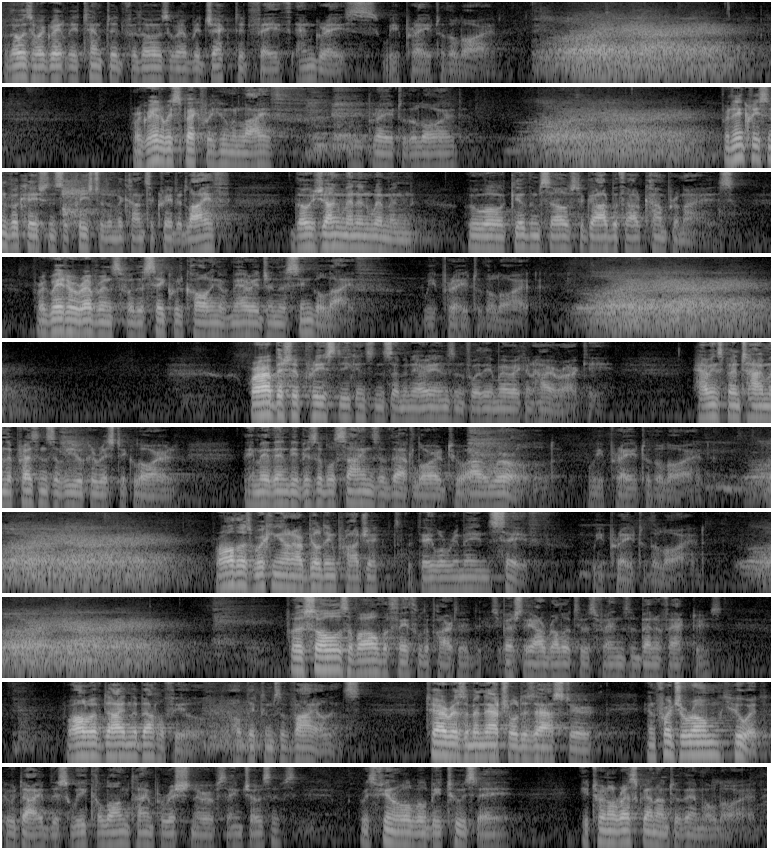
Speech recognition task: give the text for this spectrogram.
For those who are greatly tempted, for those who have rejected faith and grace, we pray to the Lord. Lord for a greater respect for human life, we pray to the Lord. Lord for an increase in vocations of priesthood and the consecrated life, those young men and women who will give themselves to God without compromise. For a greater reverence for the sacred calling of marriage and the single life, we pray to the Lord. Lord for our bishop, priests, deacons, and seminarians, and for the American hierarchy, having spent time in the presence of the Eucharistic Lord, they may then be visible signs of that Lord to our world. We pray to the Lord. For all those working on our building project, that they will remain safe, we pray to the Lord. Lord For the souls of all the faithful departed, especially our relatives, friends, and benefactors. For all who have died in the battlefield, all victims of violence, terrorism, and natural disaster. And for Jerome Hewitt, who died this week, a longtime parishioner of St. Joseph's, whose funeral will be Tuesday. Eternal rest grant unto them, O Lord.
